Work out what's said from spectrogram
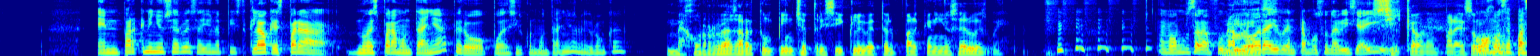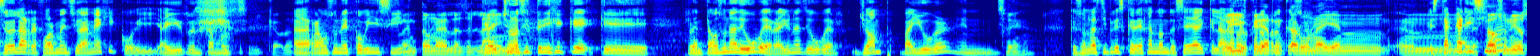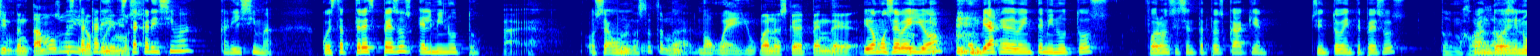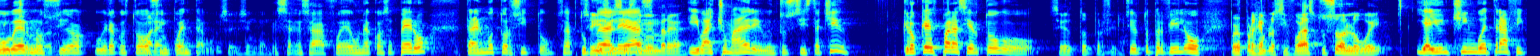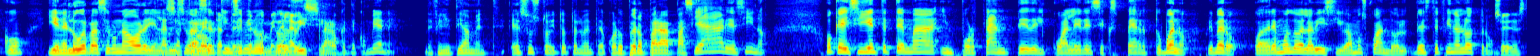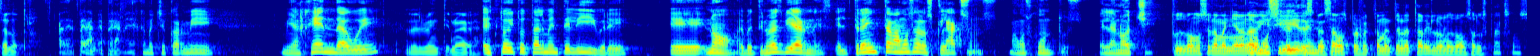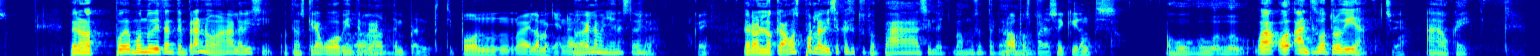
En Parque Niños Héroes hay una pista. Claro que es para, no es para montaña, pero puedes ir con montaña, no hay bronca. Mejor agárrate un pinche triciclo y vete al Parque Niños Héroes, güey. Vamos a la fundidora Mames. y rentamos una bici ahí. Sí, cabrón, para eso o vamos a Paseo de la Reforma en Ciudad de México y ahí rentamos, Sí, cabrón. agarramos una ecobici. Renta una de las de Que Lime. de hecho, no sé si te dije que, que rentamos una de Uber. Hay unas de Uber. Jump by Uber, en, Sí. que son las típicas que dejan donde sea y que la Güey, agarras yo quería rentar una ahí en, en Está carísima. Estados Unidos intentamos, güey, y no pudimos. está carísima, carísima. Cuesta 3 pesos el minuto. Ah, O sea, un... Pues no un- no, güey. un- Bueno, es que depende. Íbamos Eve y yo, un viaje de 20 minutos, fueron 60 pesos cada quien. 120 pesos. Pues mejor Cuando en Uber nos iba- hubiera costado 40. 50, güey. Sí, 50. O sea, o sea, fue una cosa, pero traen motorcito. O sea, tú Sí, sí, sí, pedaleas verga. y va hecho madre, güey. Entonces sí está chido. Creo que es para cierto, Cierto perfil. cierto perfil. O, Pero, por ejemplo, si fueras tú solo, güey, y hay un chingo de tráfico y en el Uber va a ser una hora y en la bici va a ser Exactamente, 15 te- te minutos. conviene la bici, claro que te conviene. Definitivamente. Eso estoy totalmente de acuerdo. Pero para pasear y así, no. Ok, siguiente tema importante del cual eres experto. Bueno, primero, cuadremos lo de la bici. ¿Vamos cuándo? ¿De este fin al otro? sí, de este al otro. A ver, espérame, espérame. Déjame checar mi, mi agenda, güey. Del 29. Estoy totalmente libre. Eh, no, el 29 es viernes. El 30 vamos a los Claxons. Vamos juntos. En la noche. Pues vamos en la mañana a la bici, 30. descansamos perfectamente en la tarde y luego nos vamos a los claxons. Pero no podemos no ir tan temprano, ¿ah? A la bici. O tenemos que ir a huevo bien No, temprano. tempranito, tipo 9 de la mañana. 9 de la mañana está Sí, bien. ok. Pero en lo que vamos por la bici, casi tus papás y la vamos a tardar. No, pues para eso hay que ir antes. Oh, oh, oh, oh. Ah, o- antes otro día. Sí. Ah, ok.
